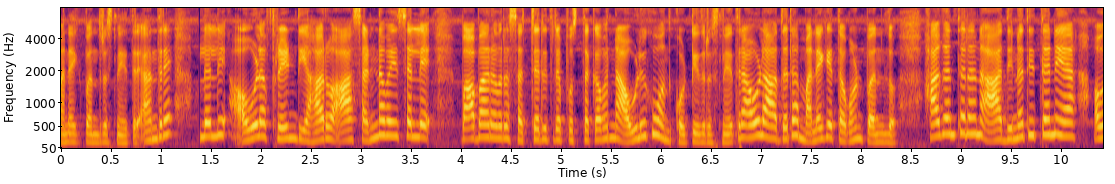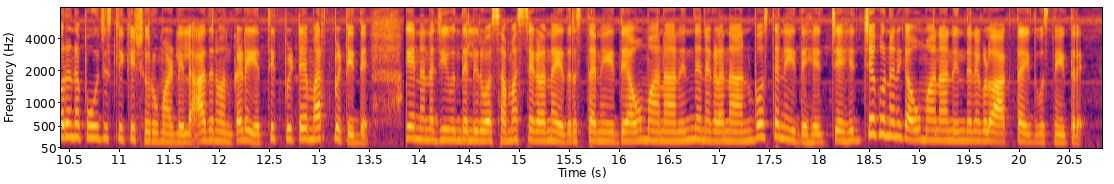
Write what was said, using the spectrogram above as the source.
ಮನೆಗೆ ಬಂದರು ಸ್ನೇಹಿತರೆ. ಅಂದರೆ ಅವಳಲ್ಲಿ ಅವಳ ಫ್ರೆಂಡ್ ಯಾರು ಆ ಸಣ್ಣ ವಯಸ್ಸಲ್ಲೇ ಬಾಬಾರವರ ಸಚ್ಚರಿತ್ರೆ ಪುಸ್ತಕವನ್ನು ಅವಳಿಗೂ ಒಂದು ಕೊಟ್ಟಿದ್ರು ಸ್ನೇಹಿತರೆ. ಅವಳು ಅದನ್ನು ಮನೆಗೆ ತಗೊಂಡು ಬಂದಳು ಹಾಗಂತ ನಾನು ಆ ದಿನದಿಂದನೇ ಅವರನ್ನು ಪೂಜಿಸಲಿಕ್ಕೆ ಶುರು ಮಾಡಲಿಲ್ಲ. ಅದನ್ನು ಒಂದು ಕಡೆ ಎತ್ತಿಟ್ಬಿಟ್ಟೆ, ಮರ್ತುಬಿಟ್ಟಿದ್ದೆ. ಹಾಗೆ ನನ್ನ ಜೀವನದಲ್ಲಿರುವ ಸಮಸ್ಯೆಗಳನ್ನು ಎದುರಿಸ್ತಾನೆ ಇದ್ದೆ. ಅವಮಾನ, ನಿಂದನೆಗಳನ್ನು ಅನುಭವಿಸ್ತಾನೆ ಇದ್ದೆ. ಹೆಜ್ಜೆ, ಹೆಜ್ಜೆಗೂ ನನಗೆ ಅವಮಾನ, ನಿಂದನೆಗಳು ಆಗ್ತಾ ಇದ್ವು ಸ್ನೇಹಿತರೆ.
